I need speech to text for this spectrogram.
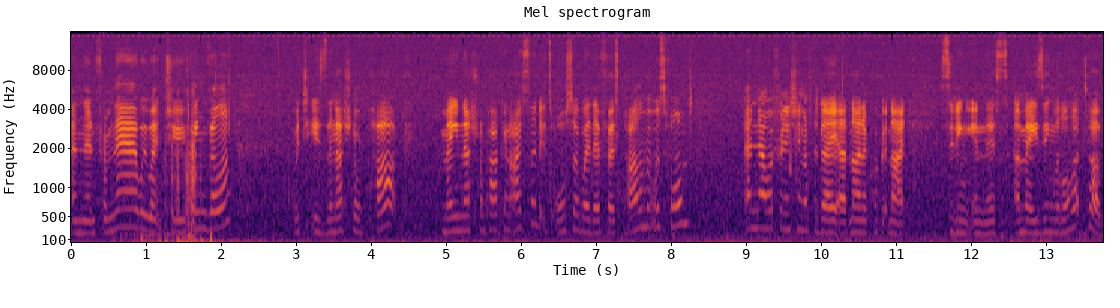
And then from there we went to Thingvellir, which is the national park, main national park in Iceland. It's also where their first parliament was formed. And now we're finishing off the day at 9 o'clock at night, sitting in this amazing little hot tub.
